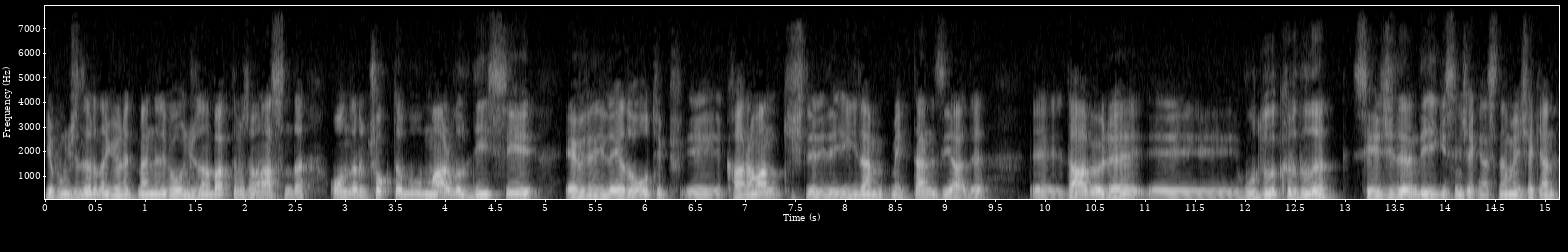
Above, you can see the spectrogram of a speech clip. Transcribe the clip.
yapımcılarına, yönetmenlerine ve oyuncularına baktığımız zaman aslında onların çok da bu Marvel, DC evreniyle ya da o tip e, kahraman kişileriyle ilgilenmekten ziyade e, daha böyle e, vurdulu kırdılı seyircilerin de ilgisini çeken, sinemaya çeken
